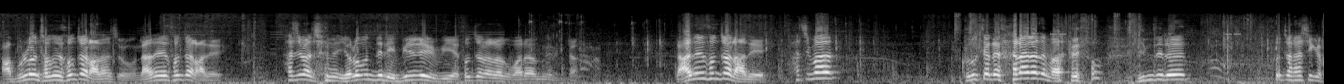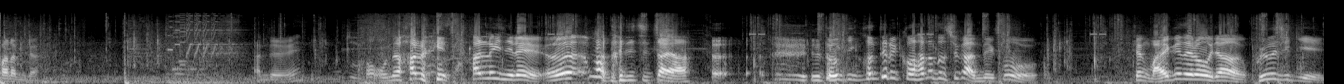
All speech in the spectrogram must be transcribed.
아 물론 저는 손절 안 하죠. 나는 손절 안 해. 하지만 저는 여러분들의 미래를 위해 손절하라고 말하는 겁니다. 나는 손절 안 해. 하지만 구독자를 사랑하는 마음에서 님들은 손절하시길 바랍니다. 안 돼. 어, 오늘 할로윈, 할로윈이래. 어? 봤더니 진짜야. 웃긴 ConTracker 하나도 추가 안 돼 있고, 그냥 말 그대로 그냥 보여지기,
